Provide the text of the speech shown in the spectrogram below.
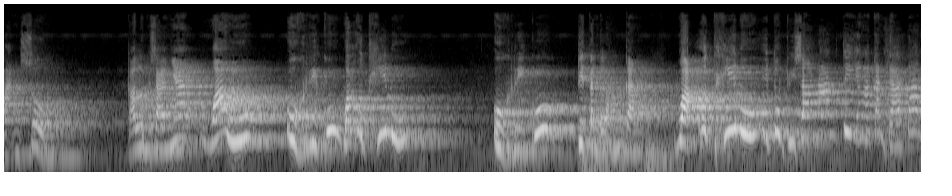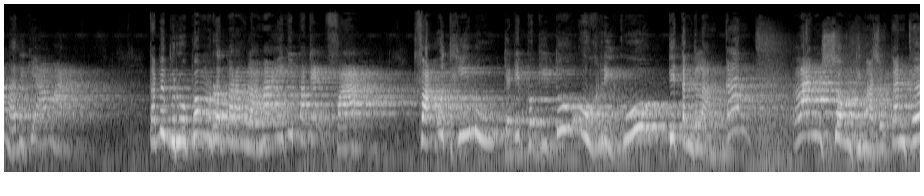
langsung. Kalau misalnya wau ugriku wa udhilu. Ugriku ditenggelamkan Wa udhilu itu bisa nanti yang akan datang hari kiamat. Tapi berhubung menurut para ulama ini pakai fa. Fa udhilu. Jadi begitu uhriku ditenggelamkan langsung dimasukkan ke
